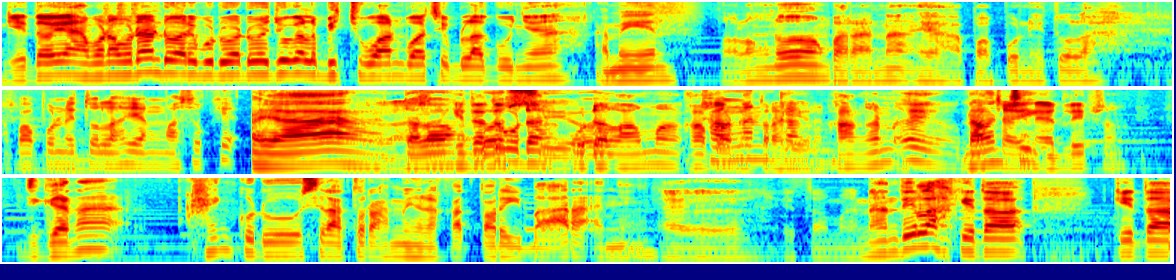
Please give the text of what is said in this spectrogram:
Gitu ya, mudah-mudahan 2022 juga lebih cuan buat si belagunya. Amin. Tolong dong para anak ya apa pun itulah. Apa pun itulah yang masuk ya. Ya, tolong kita tuh udah udah lama kapan Kangen, terakhir? kangen. Kangen eh bacain adlibs. ah. Jigana aing kudu silaturahmi ka Toribara anjing. Eh, itu mah. Nantilah kita kita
